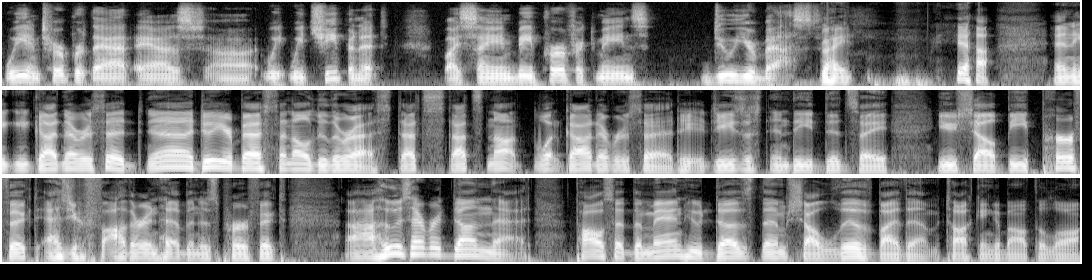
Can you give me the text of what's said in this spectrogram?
We interpret that as uh, we we cheapen it by saying be perfect means do your best. Right. Yeah. And he, God never said, "Yeah, do your best, and I'll do the rest." That's that's not what God ever said. He, Jesus indeed did say, "You shall be perfect as your Father in heaven is perfect." Uh, who's ever done that? Paul said, "The man who does them shall live by them." Talking about the law.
